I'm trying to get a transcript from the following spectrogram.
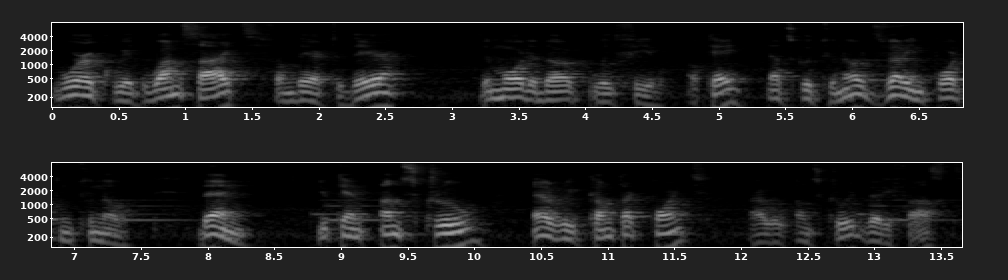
work with one side from there to there the more the dog will feel okay? That's good to know. It's very important to know. Then you can unscrew every contact point. I will unscrew it very fast.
